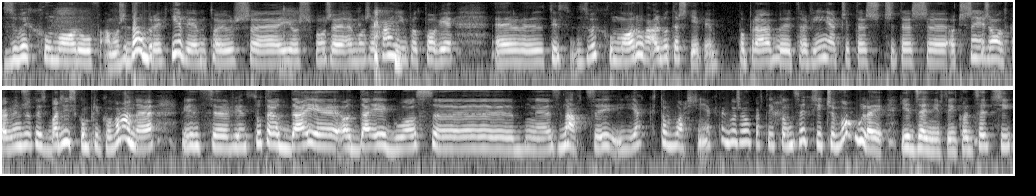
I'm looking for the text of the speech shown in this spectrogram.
złych humorów, a może dobrych, nie wiem, to już, e, już może, może Pani podpowie, e, tych złych humorów, albo też, nie wiem, poprawy trawienia, czy też, czy też e, oczyszczenie żołądka. Wiem, że to jest bardziej skomplikowane, więc, więc tutaj oddaję, oddaję głos znawcy. Jak to właśnie, jak ta gorzałka w tej koncepcji, czy w ogóle jedzenie w tej koncepcji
